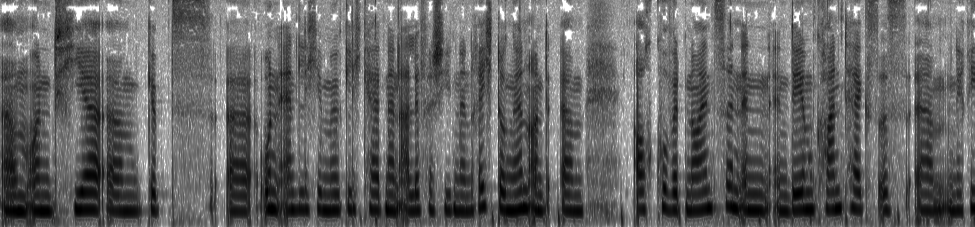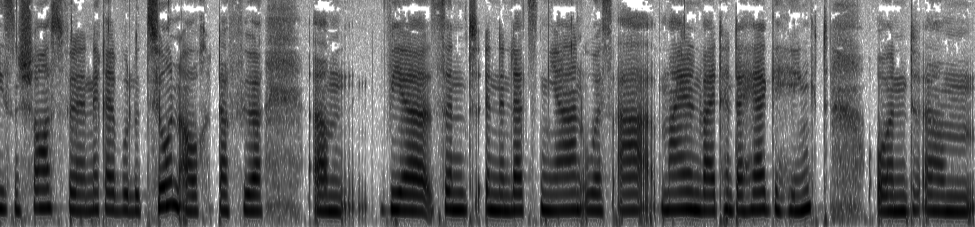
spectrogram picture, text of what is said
Ähm, und hier ähm, gibt es äh, unendliche Möglichkeiten in alle verschiedenen Richtungen. Und ähm, auch Covid-19 in, in dem Kontext ist ähm, eine Riesenchance für eine Revolution auch dafür. Ähm, wir sind in den letzten Jahren USA meilenweit hinterhergehinkt und ähm,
